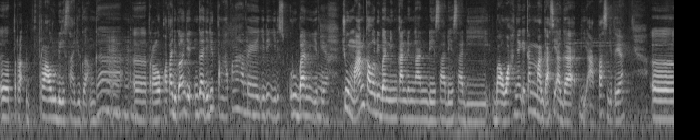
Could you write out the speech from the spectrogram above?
eh, ter- terlalu desa juga enggak, eh, terlalu kota juga enggak, enggak, jadi tengah-tengah teh, jadi jadi urban gitu. Iya. Cuman kalau dibandingkan dengan desa-desa di bawahnya, kan marga asih agak di atas gitu ya, eh,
